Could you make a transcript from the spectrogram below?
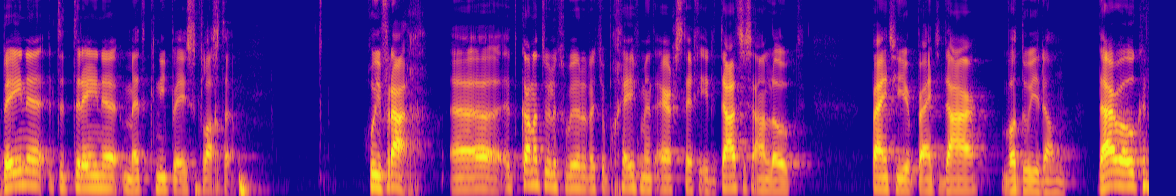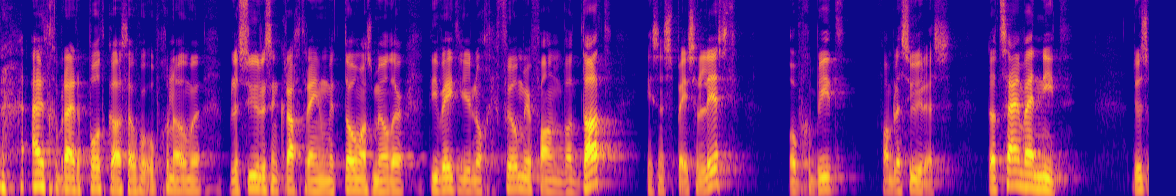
benen te trainen met kniepeesklachten? Goeie vraag. Uh, het kan natuurlijk gebeuren dat je op een gegeven moment ergens tegen irritaties aanloopt. Pijntje hier, pijntje daar. Wat doe je dan? Daar hebben we ook een uitgebreide podcast over opgenomen. Blessures en krachttraining met Thomas Mulder. Die weet hier nog veel meer van, want dat is een specialist op gebied van blessures. Dat zijn wij niet. Dus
